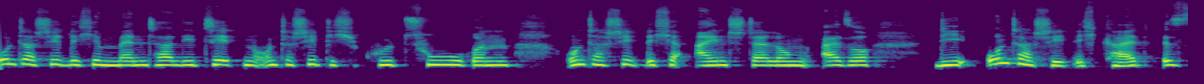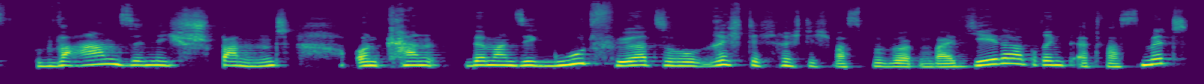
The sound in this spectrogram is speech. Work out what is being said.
Unterschiedliche Mentalitäten, unterschiedliche Kulturen, unterschiedliche Einstellungen. Also die Unterschiedlichkeit ist wahnsinnig spannend und kann, wenn man sie gut führt, so richtig, richtig was bewirken, weil jeder bringt etwas mit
